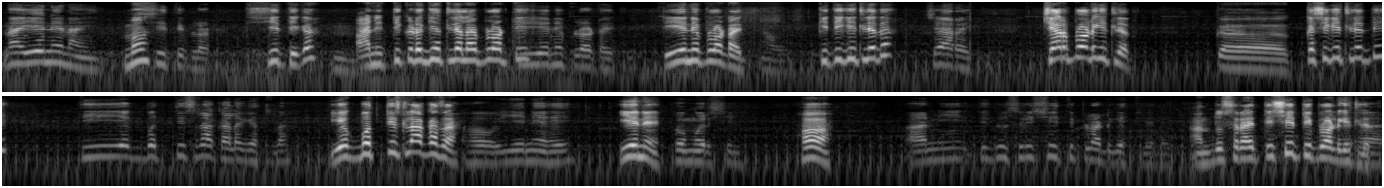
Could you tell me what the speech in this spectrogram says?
नाही येणे नाही. मग? शेती प्लॉट शेती का? हम्म. आणि तिकडे घेतलेला आहे प्लॉट ती? येणे प्लॉट आहे ती. ते येणे प्लॉट आहेत. हो. किती घेतले तर? चार आहे ती चार प्लॉट घेतल्यात क- कसे घेतले ती? ती एक बत्तीस लाखाला घेतला. एक बत्तीस लाखाचा? हो येणे आहे. येणे. कमर्शियल. हा. आणि ती दुसरी शेती प्लॉट घेतलेला आहे. आणि दुसरा आहे ते शेती प्लॉट घेतले हा,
